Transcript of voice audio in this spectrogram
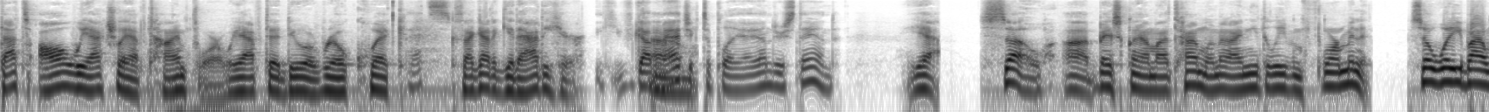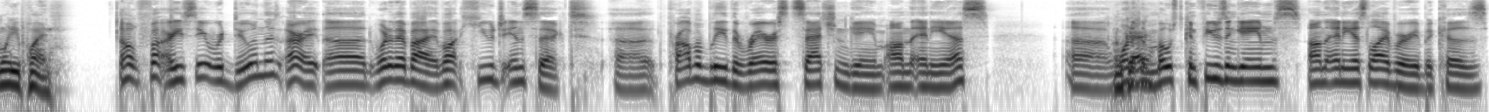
that's all we actually have time for. We have to do a real quick That's- because I got to get out of here. You've got magic to play. I understand. Yeah. So uh, basically, I'm on a time limit. I need to leave in four minutes. So what are you buying? What are you playing? Oh, fuck! are you serious? We're doing this? All right. Uh, what did I buy? I bought Huge Insect. Uh, probably the rarest Sachen game on the NES. Uh, one of the most confusing games on the NES library because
